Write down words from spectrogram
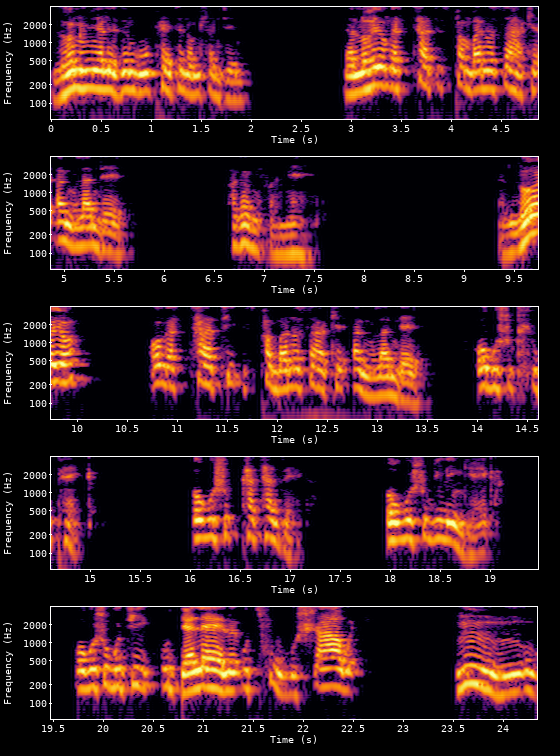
lona umyalezo engiwuphethe namhlanje. Naloyo ongasithatha isiphambano sakhe angilandele. Akangifanele. Naloyo ongasithathi isiphambano sakhe angilandele okusho ukuhlupheka okusho ukukhathazeka okusho ukulingeka okusho ukuthi udelelwe uthuku ushawe. Mm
